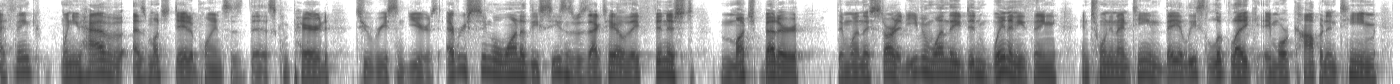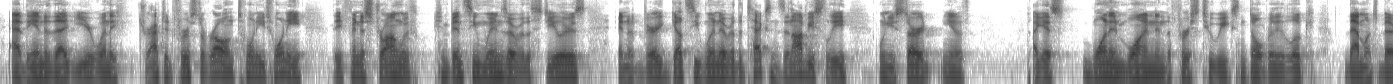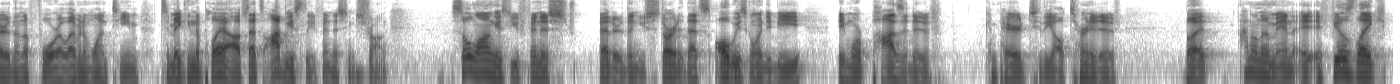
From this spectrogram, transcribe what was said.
I think when you have as much data points as this compared to recent years, every single one of these seasons with Zac Taylor, they finished much better than when they started. Even when they didn't win anything in 2019, they at least looked like a more competent team at the end of that year when they drafted first overall. In 2020, they finished strong with convincing wins over the Steelers and a very gutsy win over the Texans. And obviously, when you start, you know, I guess one and one in the first two weeks and don't really look that much better than a 4 11 and 1 team to making the playoffs, that's obviously finishing strong. So long as you finish better than you started, that's always going to be a more positive compared to the alternative. But I don't know, man. It, it feels like,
